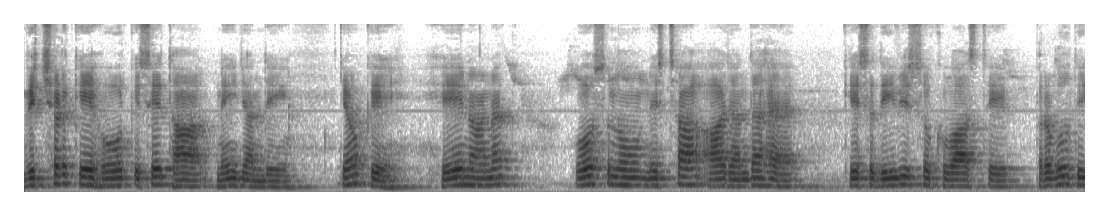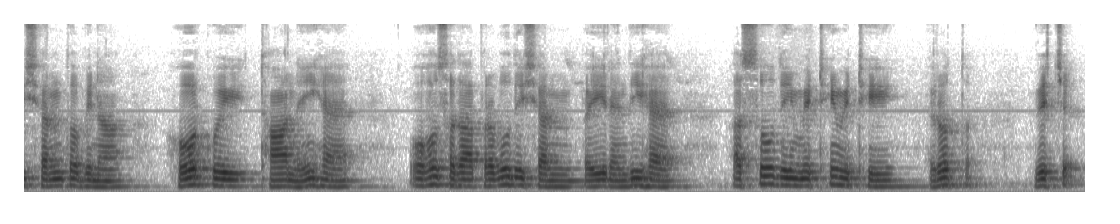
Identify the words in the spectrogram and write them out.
ਵਿਛੜ ਕੇ ਹੋਰ ਕਿਸੇ ਥਾਂ ਨਹੀਂ ਜਾਂਦੀ। ਕਿਉਂਕਿ हे ਨਾਨਕ, ਉਸ ਨੂੰ ਨਿਸ਼ਚਾ ਆ ਜਾਂਦਾ ਹੈ ਕਿ ਸਦੀਵੀ ਸੁਖ ਵਾਸਤੇ ਪ੍ਰਭੂ ਦੀ ਸ਼ਰਨ ਤੋਂ ਬਿਨਾ ਹੋਰ ਕੋਈ ਥਾਂ ਨਹੀਂ ਹੈ। ਉਹ ਸਦਾ ਪ੍ਰਭੂ ਦੀ ਸ਼ਰਨ ਪਈ ਰਹਿੰਦੀ ਹੈ। ਅਸੋ ਦੀ ਮਿੱਠੀ ਮਿੱਠੀ ਰੁੱਤ ਵਿੱਚ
